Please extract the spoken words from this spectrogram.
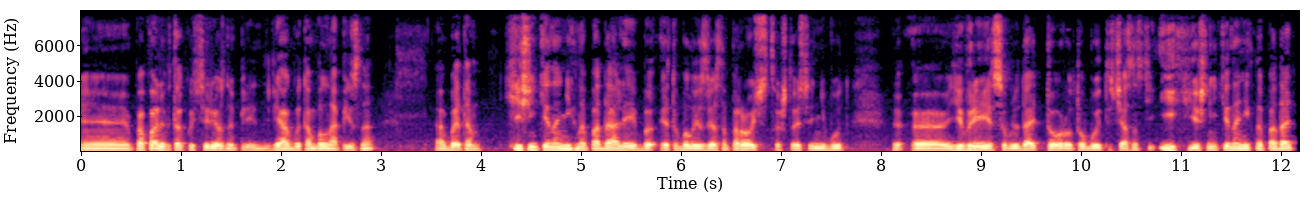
э, попали в такую серьезную передрягу. Там было написано об этом – хищники на них нападали, и это было известно пророчество, что если не будут э, э, евреи соблюдать Тору, то будет, в частности, и хищники на них нападать,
